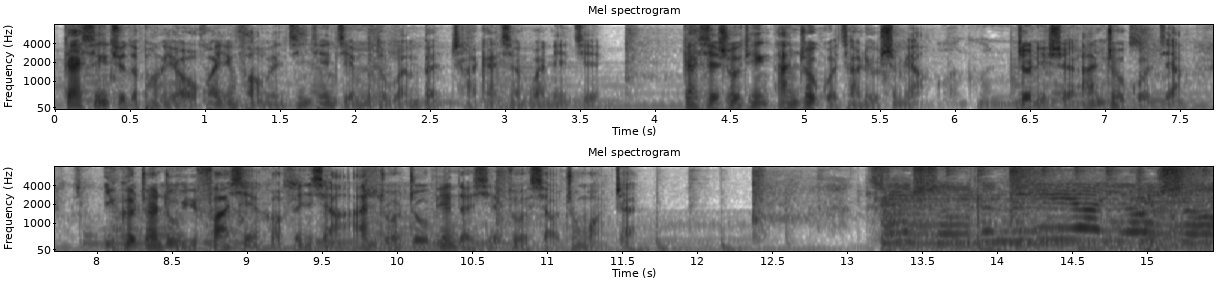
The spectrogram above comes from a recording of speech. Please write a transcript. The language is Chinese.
感兴趣的朋友欢迎访问今天节目的文本，查看相关链接。感谢收听安卓果酱六十秒，这里是安卓果酱，一个专注于发现和分享安卓周边的写作小众网站。左手的你呀，右手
